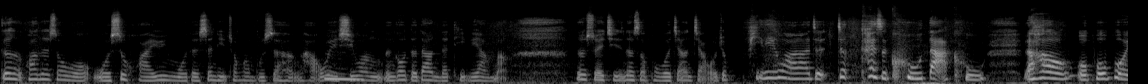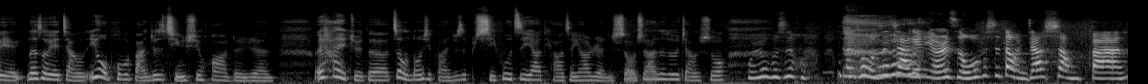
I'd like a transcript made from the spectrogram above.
更何况那时候我我是怀孕，我的身体状况不是很好，我也希望能够得到你的体谅嘛。那所以其实那时候婆婆这样讲，我就噼里哗啦就就开始哭大哭。然后我婆婆也那时候也讲，因为我婆婆本来就是情绪化的人，而且她也觉得这种东西本来就是媳妇自己要调整要忍受，所以她那时候讲说，我又不是，她说我是嫁给你儿子，我又不是到你家上班。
